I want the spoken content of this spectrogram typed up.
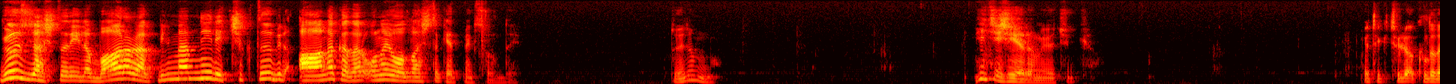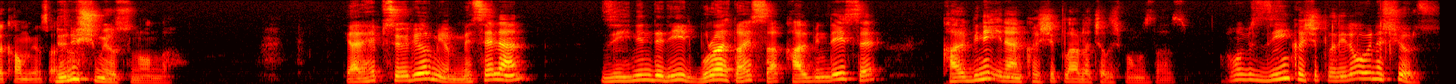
gözyaşlarıyla bağırarak bilmem neyle çıktığı bir ana kadar ona yoldaşlık etmek zorundayım. Duydun mu? Hiç işe yaramıyor çünkü. Öteki türlü akılda da kalmıyor zaten. Dönüşmüyorsun onunla. Yani hep söylüyorum ya meselen zihninde değil buradaysa kalbindeyse kalbine inen kaşıklarla çalışmamız lazım. Ama biz zihin kaşıklarıyla oynaşıyoruz.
